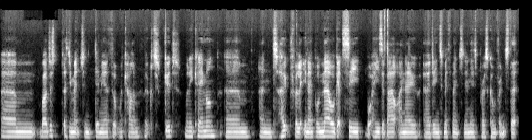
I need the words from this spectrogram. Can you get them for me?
Um, well, just as you mentioned, Demi, I thought McCallum looked good when he came on, um, and hopefully, you know, well, now we'll get to see what he's about. I know uh, Dean Smith mentioned in his press conference that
